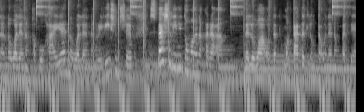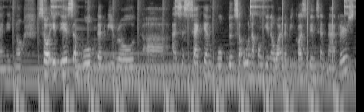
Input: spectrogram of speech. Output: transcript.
na nawala ng kabuhayan, nawala ng relationship, especially nitong mga nakaraang dalawa o tat- magtatatlong taon na ng pandemic. No? So it is a book that we wrote uh, as a second book dun sa una kong ginawa na Because Vincent Matters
